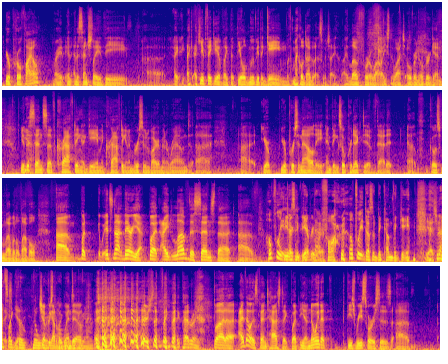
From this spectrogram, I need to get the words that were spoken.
your profile, right? And, and essentially the uh, I, I, keep thinking of like the, the, old movie The Game with Michael Douglas, which I, I loved for a while. I used to watch over and over again. You know, yeah. the sense of crafting a game and crafting an immersive environment around uh, uh, your your personality and being so predictive that it uh, goes from level to level. Um, but it's not there yet. But I love the sense that uh, hopefully it doesn't get everywhere. that far. hopefully it doesn't become the game. Yeah, that's like yeah. the, the jumping out of a window or something like that. Right. But uh, I thought it was fantastic. But you know, knowing that these resources. Uh,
